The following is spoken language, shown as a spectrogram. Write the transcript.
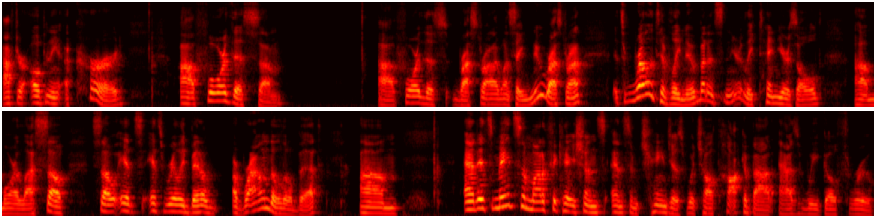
after opening occurred, uh, for this um, uh, for this restaurant. I want to say new restaurant. It's relatively new, but it's nearly ten years old, uh, more or less. So so it's it's really been a, around a little bit. Um, and it's made some modifications and some changes, which I'll talk about as we go through.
